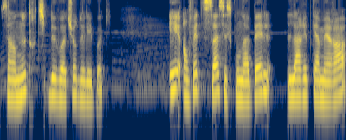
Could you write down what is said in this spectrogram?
C'est un autre type de voiture de l'époque. Et en fait, ça, c'est ce qu'on appelle l'arrêt de caméra.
